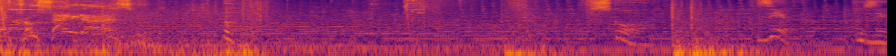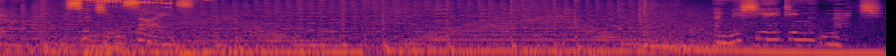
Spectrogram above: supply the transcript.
Of Crusaders! Score. Zero to zero. Switching sides. Initiating match.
